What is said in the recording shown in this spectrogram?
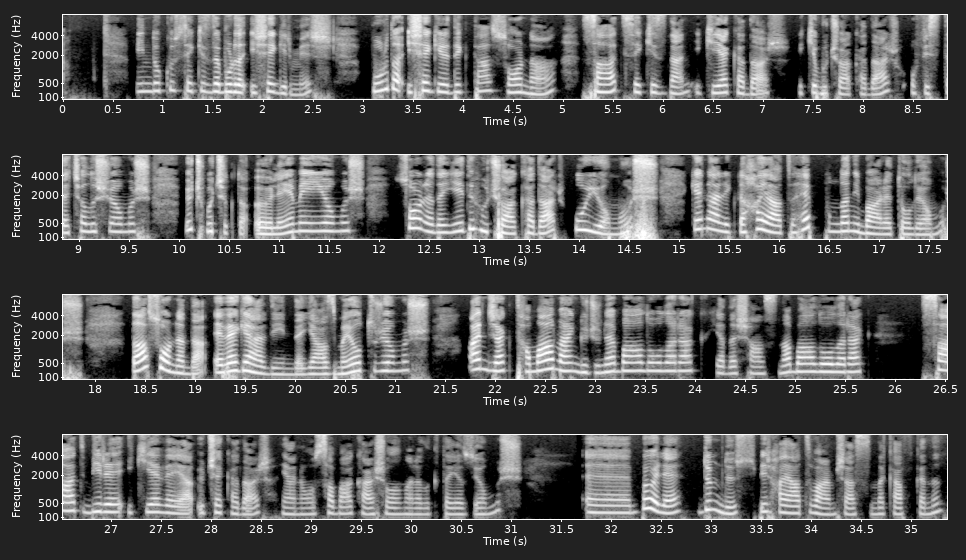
1908'de burada işe girmiş. Burada işe girdikten sonra saat 8'den 2'ye kadar, 2.30'a kadar ofiste çalışıyormuş. 3.30'da öğle yemeği yiyormuş. Sonra da 7.30'a kadar uyuyormuş. Genellikle hayatı hep bundan ibaret oluyormuş. Daha sonra da eve geldiğinde yazmaya oturuyormuş. Ancak tamamen gücüne bağlı olarak ya da şansına bağlı olarak saat 1'e, 2'ye veya 3'e kadar yani o sabaha karşı olan aralıkta yazıyormuş. Ee, böyle dümdüz bir hayatı varmış aslında Kafka'nın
